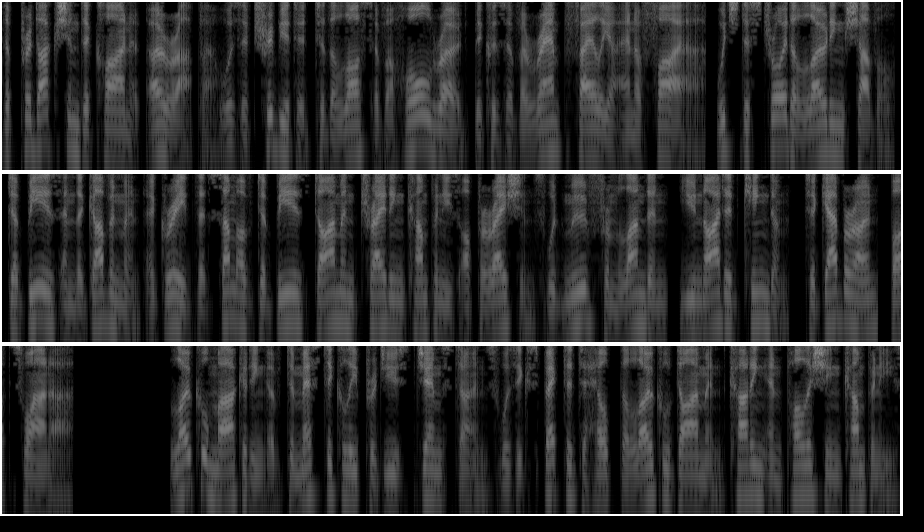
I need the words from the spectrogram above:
The production decline at Orapa was attributed to the loss of a haul road because of a ramp failure and a fire, which destroyed a loading shovel. De Beers and the government agreed that some of De Beers Diamond Trading Company's operations would move from London, United Kingdom, to Gaborone, Botswana. Local marketing of domestically produced gemstones was expected to help the local diamond cutting and polishing companies.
